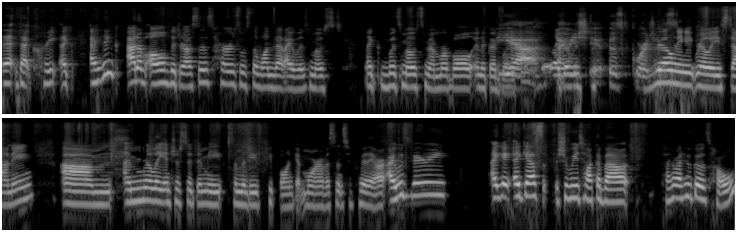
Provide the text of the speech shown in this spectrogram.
that, that cra- like I think out of all of the dresses hers was the one that I was most like was most memorable in a good way. Yeah. Like, I it, mean, was, it was gorgeous. really really stunning um I'm really interested to meet some of these people and get more of a sense of who they are I was very I, I guess should we talk about talk about who goes home?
